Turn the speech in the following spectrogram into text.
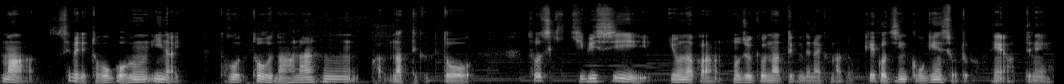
まあ、せめて徒歩5分以内、徒歩7分になってくると、正直厳しい世の中の状況になっていくんじゃないかなと。結構人口減少とかね、あってね、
